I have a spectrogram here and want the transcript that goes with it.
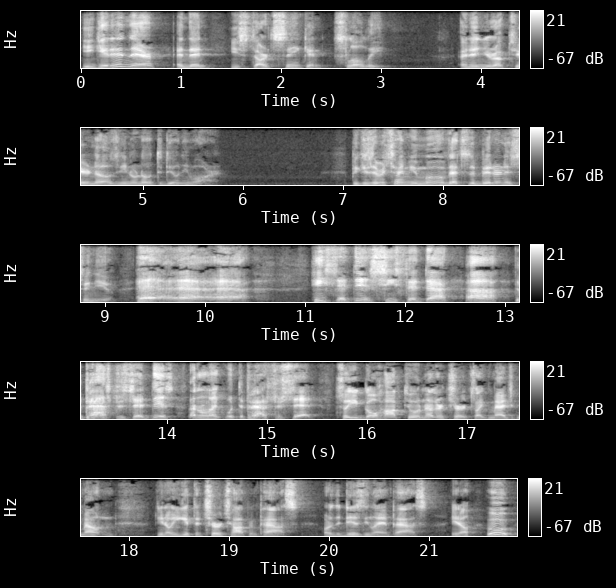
You get in there, and then you start sinking slowly. And then you're up to your nose and you don't know what to do anymore. Because every time you move, that's the bitterness in you. He said this, she said that. Ah, the pastor said this. I don't like what the pastor said. So you go hop to another church like Magic Mountain. You know, you get the church hopping pass or the Disneyland pass. You know, ooh,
